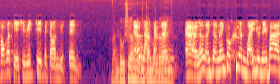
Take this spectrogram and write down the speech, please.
เขาก็เสียชีวิตที่ประจรหยุดเต้น มันดูเชื่อมแล้โยวงหลักันหมจาดกเลนั้นยอ่า แล้วหลังจากนั้นก็เคลื่อนไหวอยู่ในบ้าน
